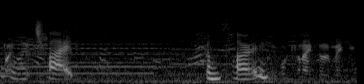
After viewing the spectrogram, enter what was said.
You know, I tried. I'm sorry. What can I do to make you?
